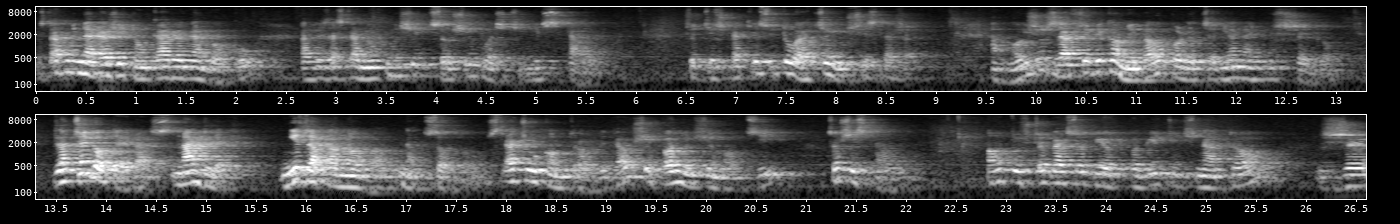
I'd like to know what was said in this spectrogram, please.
Zostawmy na razie tą karę na boku, ale zastanówmy się, co się właściwie stało. Przecież takie sytuacje już się zdarzały. A Mojżesz zawsze wykonywał polecenia Najwyższego. Dlaczego teraz nagle nie zapanował nad sobą, stracił kontrolę, dał się ponieść emocji? Co się stało? Otóż trzeba sobie odpowiedzieć na to, że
